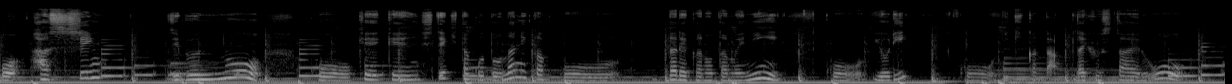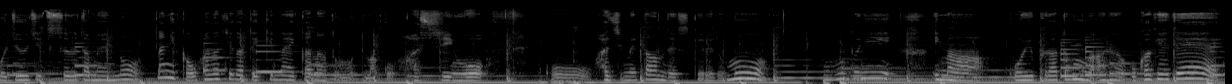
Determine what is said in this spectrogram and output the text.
こう発信自分のこう経験してきたことを何かこう誰かのためにこうよりこう生き方ライフスタイルをこう充実するための何かお話ができないかなと思って、まあ、こう発信をこう始めたんですけれども本当に今こういうプラットフォームがあるおかげで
